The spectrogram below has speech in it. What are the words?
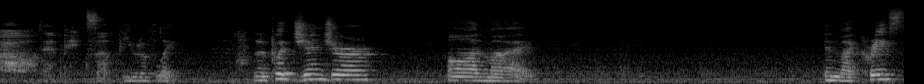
Oh, that picks up beautifully. I'm going to put ginger on my, in my crease.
